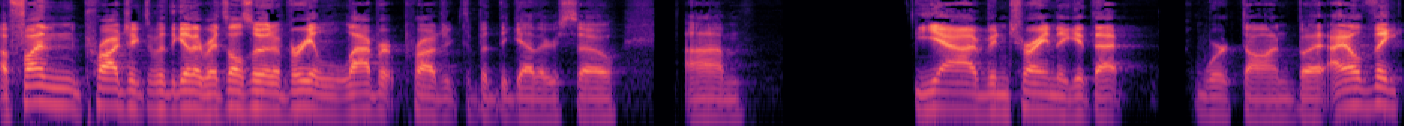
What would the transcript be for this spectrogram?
a fun project to put together, but it's also a very elaborate project to put together. So, um, yeah, I've been trying to get that worked on, but I don't think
